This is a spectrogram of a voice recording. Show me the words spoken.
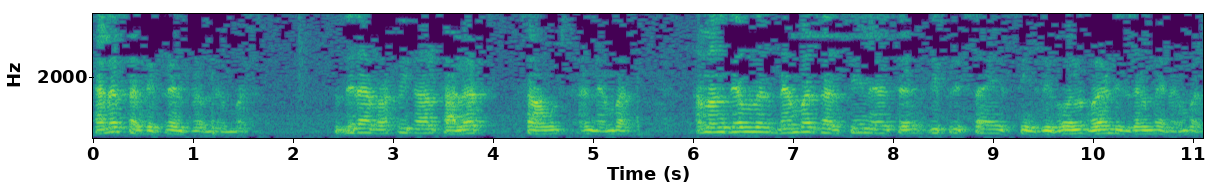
Colors are different from numbers. So there are what we call colors, sounds, and numbers. Among them, uh, numbers are seen as uh, the precise things. The whole world is run by numbers.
